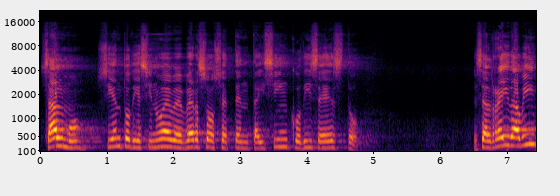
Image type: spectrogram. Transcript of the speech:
Salmo 119, verso 75 dice esto. Es el rey David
